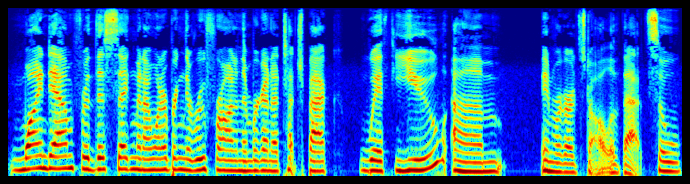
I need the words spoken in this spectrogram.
wind down for this segment. I want to bring the roofer on, and then we're going to touch back with you um, in regards to all of that. So if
